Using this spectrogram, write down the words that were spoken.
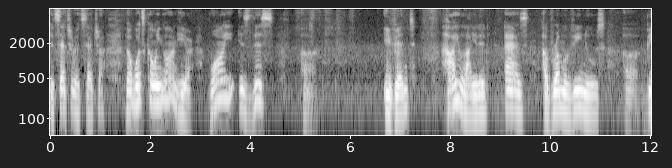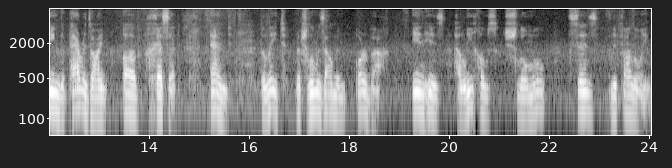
etc., etc. Now, what's going on here? Why is this uh, event highlighted as Avram Avinu's uh, being the paradigm of Chesed? And the late Reb Shlomo Zalman Auerbach, in his Halichos Shlomo, says the following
